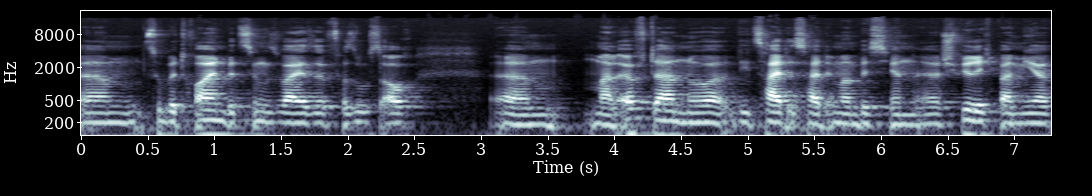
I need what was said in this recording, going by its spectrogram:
ähm, zu betreuen, beziehungsweise versuche es auch ähm, mal öfter. Nur die Zeit ist halt immer ein bisschen äh, schwierig bei mir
